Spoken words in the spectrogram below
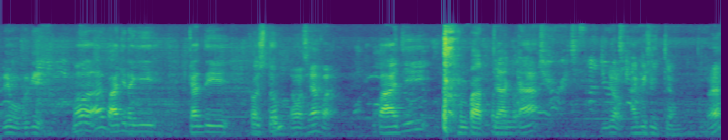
Jadi mau pergi. mau ah, Pak Haji lagi ganti kostum Sama siapa? Pak Haji empat Jaka. Agus Icong Eh?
